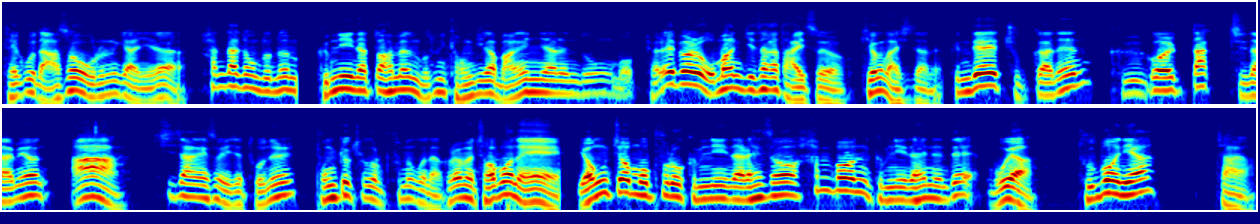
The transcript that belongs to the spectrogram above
되고 나서 오르는 게 아니라 한 달 정도는 금리 인하 또 하면 무슨 경기가 망했냐는 둥 뭐 별의별 오만 기사가 다 있어요. 기억나시잖아요. 근데 주가는 그걸 딱 지나면 아 시장에서 이제 돈을 본격적으로 푸는구나. 그러면 저번에 0.5% 금리 인하를 해서 한 번 금리 인하 했는데 뭐야 두 번이야? 자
